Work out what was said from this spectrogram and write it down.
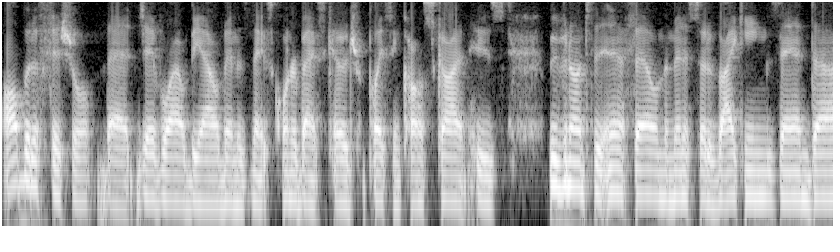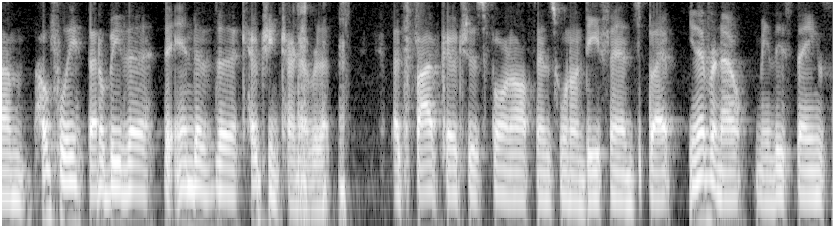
all but official that Jay Valai will be Alabama's next cornerbacks coach, replacing Karl Scott, who's moving on to the NFL and the Minnesota Vikings, and um, hopefully that'll be the the end of the coaching turnover. That's that's five coaches, four on offense, one on defense. But you never know. I mean, these things.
